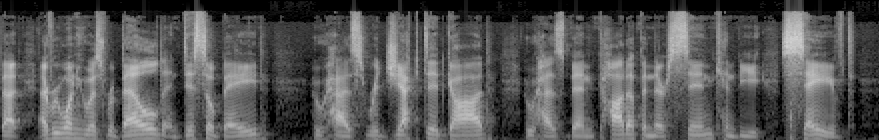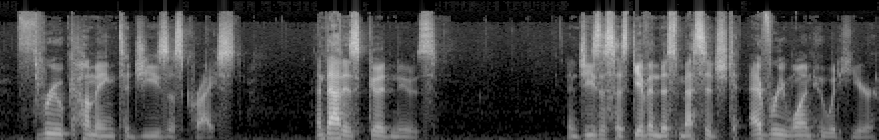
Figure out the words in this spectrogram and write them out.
That everyone who has rebelled and disobeyed, who has rejected God, who has been caught up in their sin, can be saved through coming to Jesus Christ. And that is good news. And Jesus has given this message to everyone who would hear.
